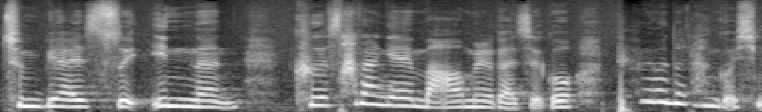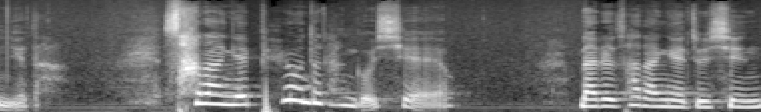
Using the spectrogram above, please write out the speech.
준비할 수 있는 그 사랑의 마음을 가지고 표현을 한 것입니다. 사랑의 표현을 한 것이에요. 나를 사랑해 주신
